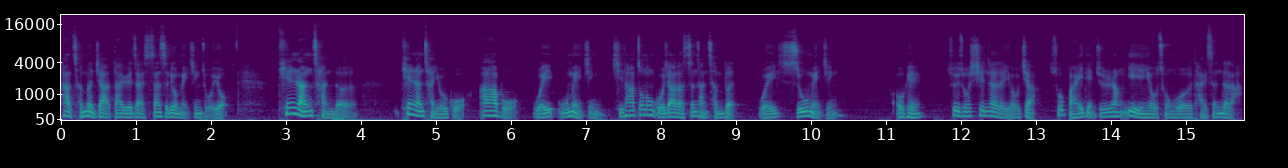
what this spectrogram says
它的成本价大约在三十六美金左右。天然产的天然产油国阿拉伯为五美金，其他中东国家的生产成本为十五美金。OK，所以说现在的油价说白一点就是让页岩油存活而抬升的啦。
